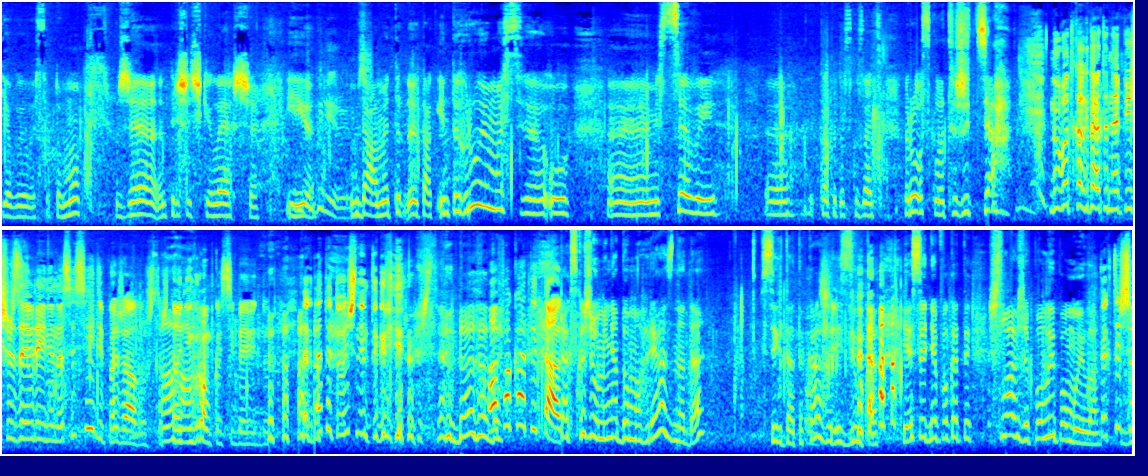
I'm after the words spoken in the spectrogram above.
з'явилося, тому вже трішечки легше. І Интегрируемся. Да, ми е, так інтегруємось е, у місцевий, е, як це сказати, розклад життя. Ну вот когда ты напишешь заявление на соседей, пожалуйста, что Ага. они громко себя ведут, тогда ты точно интегрируешься. Да, да, А да. пока ты так. Так, скажи, у меня дома грязно, да? Всегда така Очень. грязюка. Я сьогодні, поки ти йшла, вже поли помила. Так ты что?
